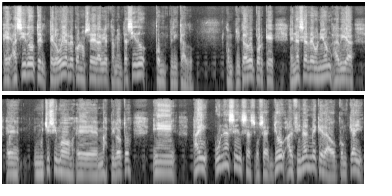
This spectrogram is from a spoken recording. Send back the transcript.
eh, ha sido, te, lo voy a reconocer abiertamente, ha sido complicado. Complicado porque en esa reunión había eh, muchísimos más pilotos y hay una sensación, o sea, yo al final me he quedado con que hay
